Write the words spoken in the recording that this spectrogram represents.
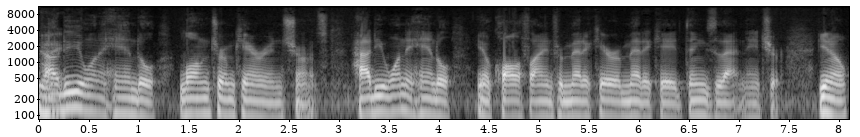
How do you want to handle long-term care insurance? How do you want to handle, you know, qualifying for Medicare or Medicaid, things of that nature? You know,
